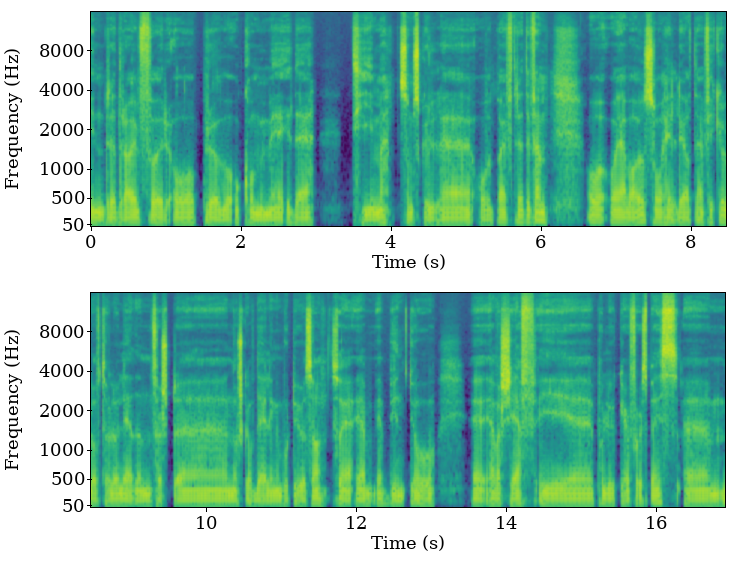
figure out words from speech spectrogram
indre drive for å prøve å komme med i det teamet som skulle over på F-35. Og, og, jeg var jo så heldig at jeg fikk jo lov til å lede den første norske avdelingen borte i USA. Så jeg, jeg, jeg begynte jo eh, Jeg var sjef i, på Luke Air Force Base um,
